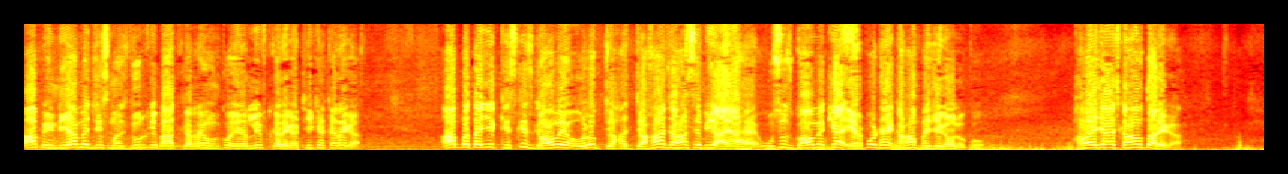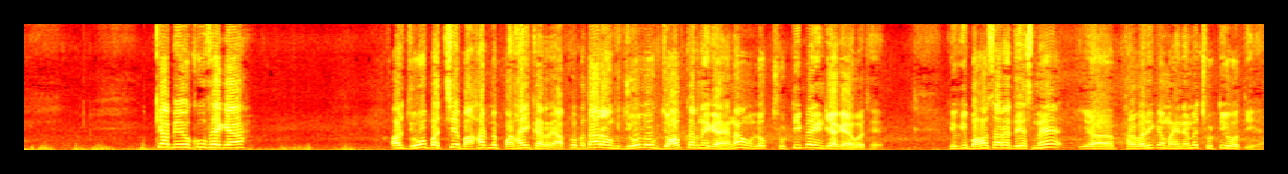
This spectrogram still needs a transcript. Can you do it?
आप इंडिया में जिस मजदूर की बात कर रहे हैं, उनको एयरलिफ्ट करेगा, ठीक है, करेगा। आप बताइए किस किस गाँव में वो लोग जहाँ जहाँ से भी आया है, उस उस गाँव में क्या एयरपोर्ट है, कहाँ भेजेगा वो लोग को? हवाई जहाज़ कहाँ उतारेगा? क्या बेवकूफ़ है क्या? और जो बच्चे बाहर में पढ़ाई कर रहे हैं, आपको बता रहा हूँ जो लोग जॉब करने गए हैं ना, उन लोग छुट्टी पे इंडिया गए हुए थे। क्योंकि बहुत सारे देश में फरवरी के महीने में छुट्टी होती है,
